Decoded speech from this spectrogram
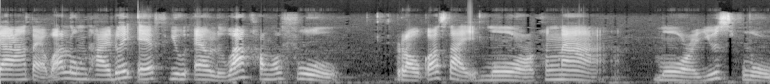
ยางแต่ว่าลงท้ายด้วย ful หรือว่าคำว่า full เราก็ใส่ more ข้างหน้า more useful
